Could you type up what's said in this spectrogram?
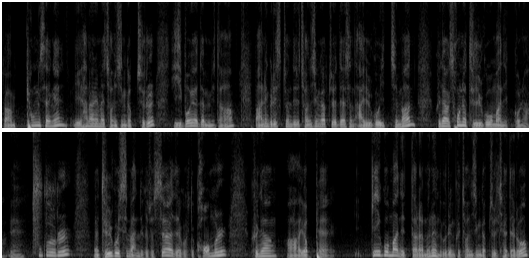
또한 평생에 이 하나님의 전신갑주를 입어야 됩니다. 많은 그리스도인들이 전신갑주에 대해서는 알고 있지만 그냥 손에 들고만 있거나 예, 투구를 예, 들고 있으면 안 되겠죠. 써야 되고 또 검을 그냥 아, 옆에 끼고만 있다라면은 우린 그 전신갑주를 제대로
